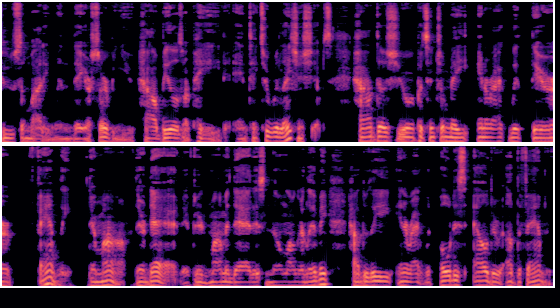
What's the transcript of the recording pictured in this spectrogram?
to somebody when they are serving you, how bills are paid, and take to relationships. How does your potential mate interact with their family, their mom, their dad. If their mom and dad is no longer living, how do they interact with oldest elder of the family?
